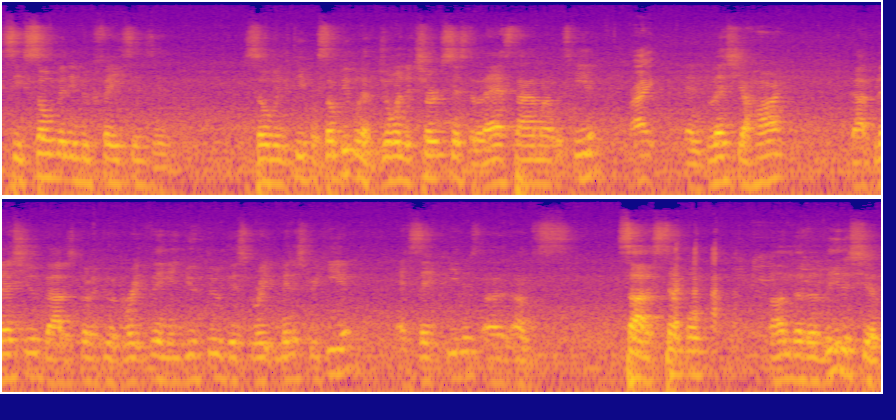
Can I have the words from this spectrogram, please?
see so many new faces and so many people. Some people have joined the church since the last time I was here. right. And bless your heart. God bless you. God is going to do a great thing in you through this great ministry here at St. Peter's, uh, um, Sardis Temple, under the leadership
